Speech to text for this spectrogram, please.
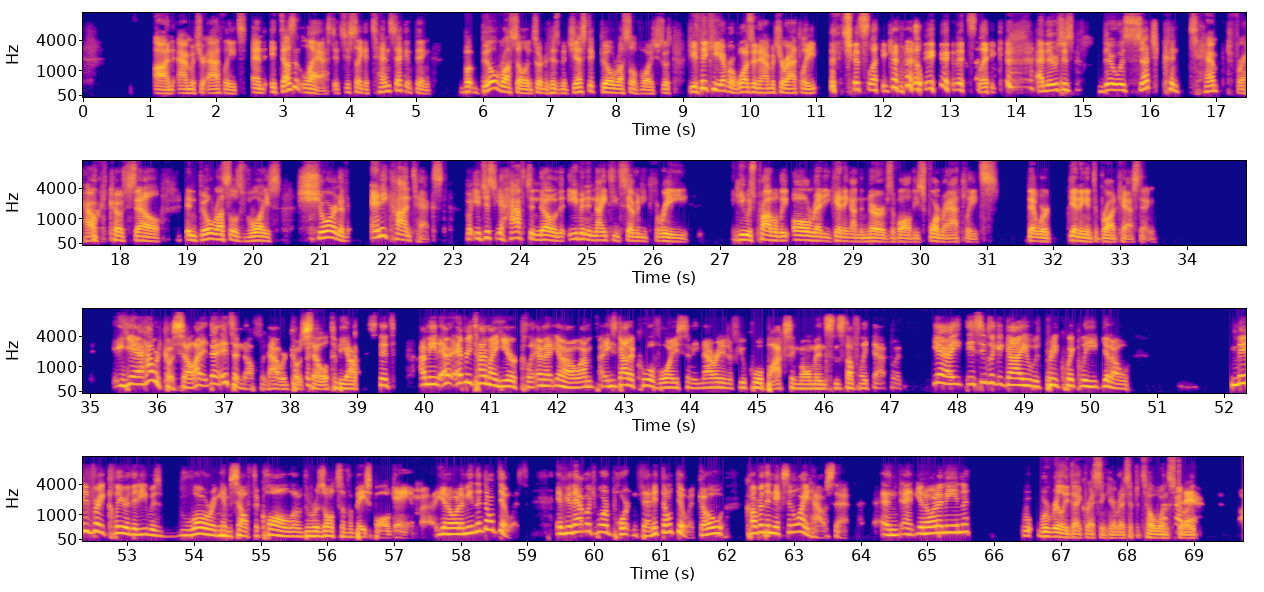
on amateur athletes and it doesn't last. It's just like a 10 second thing. But Bill Russell, in sort of his majestic Bill Russell voice, just goes, Do you think he ever was an amateur athlete? just like really and it's like and there was just there was such contempt for howard cosell in bill russell's voice shorn of any context but you just you have to know that even in 1973 he was probably already getting on the nerves of all these former athletes that were getting into broadcasting yeah, Howard Cosell. I, it's enough with Howard Cosell, to be honest. It's I mean, every time I hear Clay, and you know, I'm he's got a cool voice, and he narrated a few cool boxing moments and stuff like that. But yeah, he, he seems like a guy who was pretty quickly, you know, made it very clear that he was lowering himself to call of the results of a baseball game. Uh, you know what I mean? Then don't do it. If you're that much more important than it, don't do it. Go cover the Nixon White House then. And and you know what I mean? We're really digressing here, but I just have to tell one story.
